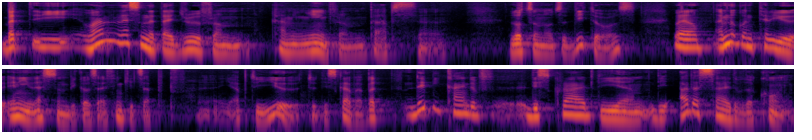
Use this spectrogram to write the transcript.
But the one lesson that I drew from coming in from perhaps uh, lots and lots of detours. Well, I'm not going to tell you any lesson because I think it's up uh, up to you to discover. But let me kind of uh, describe the um, the other side of the coin.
